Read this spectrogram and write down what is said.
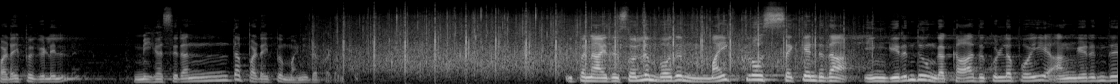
படைப்புகளில் மிக சிறந்த படைப்பு மனித படைப்பு. இப்போ நான் இது சொல்லும்போது மைக்ரோ செகண்ட் தான். இங்கிருந்து உங்கள் காதுக்குள்ளே போய் அங்கிருந்து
